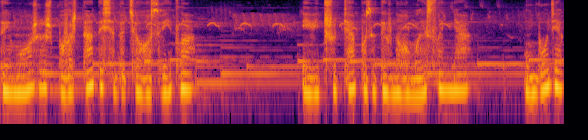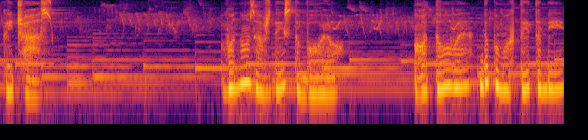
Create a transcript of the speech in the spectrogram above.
Ти можеш повертатися до цього світла і відчуття позитивного мислення у будь-який час. Воно завжди з тобою, готове допомогти тобі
